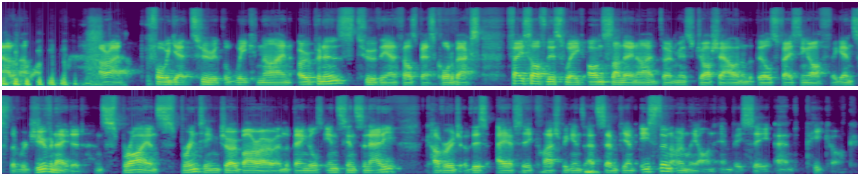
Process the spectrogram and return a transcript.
out of that one. All right. Before we get to the week nine openers, two of the NFL's best quarterbacks face off this week on Sunday night. Don't miss Josh Allen and the Bills facing off against the rejuvenated and spry and sprinting Joe Burrow and the Bengals in Cincinnati. Coverage of this AFC clash begins at 7 p.m. Eastern, only on NBC and Peacock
